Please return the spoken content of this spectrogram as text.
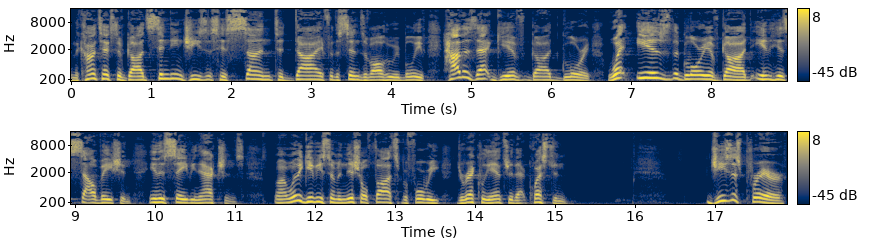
In the context of God sending Jesus, his son, to die for the sins of all who would believe. How does that give God glory? What is the glory of God in his salvation, in his saving actions? Well, I want to give you some initial thoughts before we directly answer that question. Jesus' prayer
